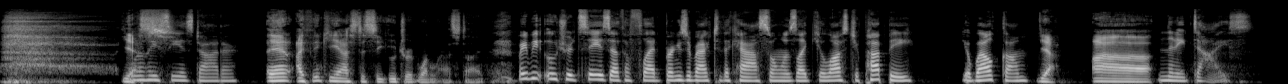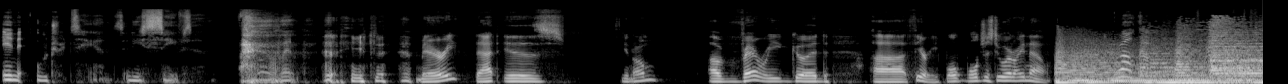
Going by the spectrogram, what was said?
yes, Will he see his daughter? And I think he has to see Uhtred one last time. Maybe Uhtred sees Ethelfled, brings her back to the castle, and was like, "You lost your puppy. You're welcome." Yeah. Uh, And then he dies in Uhtred's hands, and he saves him. Mary, that is, you know, a very good uh, theory. We'll we'll just do it right now. You're welcome.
